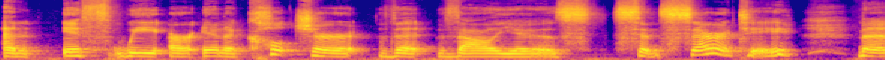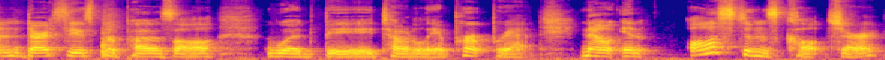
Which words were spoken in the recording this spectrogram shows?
And if we are in a culture that values sincerity, then Darcy's proposal would be totally appropriate. Now, in Austen's culture,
